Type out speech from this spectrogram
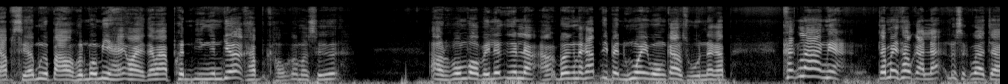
จับเสือมือเปล่าเพิ่นบ่มีให้อ้อยแต่ว่าเพิ่นมีเงินเยอะครับ เขาก็มาซื้อเอาผมบอกไปเรื่องอื่นแล้วเอาเบิ้งนะครับนี่เป็นห้วยวง 90 นะครับ ข้างล่างเนี่ยจะไม่เท่ากันแล้วรู้สึกว่าจะ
